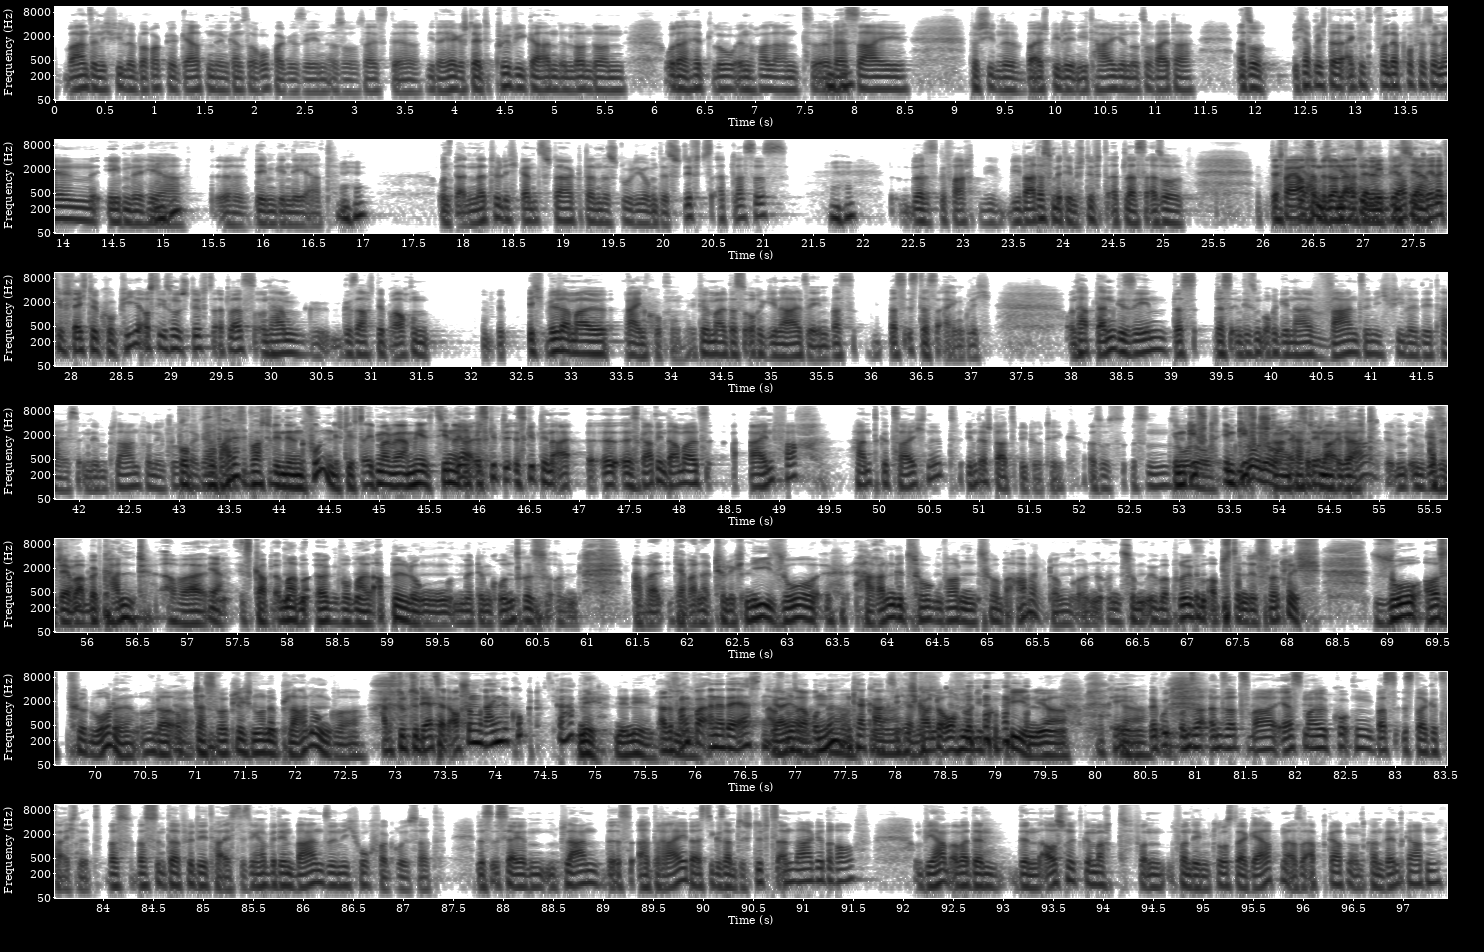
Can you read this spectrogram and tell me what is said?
wahnsinnig viele barocke Gärten in ganz Europa gesehen. Also sei es der wiederhergestellte Privy Garden in London oder Hetlow in Holland, äh, mhm. Versailles, verschiedene Beispiele in Italien und so weiter. Also ich habe mich da eigentlich von der professionellen Ebene her mhm. äh, dem genähert. Mhm. Und dann natürlich ganz stark dann das Studium des Stiftsatlasses. Mhm. Du hattest gefragt, wie, wie war das mit dem Stiftsatlas? Also das war ja auch so ein besonderes wir hatten, Erlebnis. Wir hatten ja. eine relativ schlechte Kopie aus diesem Stiftsatlas und haben gesagt, wir brauchen, ich will da mal reingucken. Ich will mal das Original sehen. Was, was ist das eigentlich? Und habe dann gesehen, dass, dass in diesem Original wahnsinnig viele Details in dem Plan von den Klostergärten. Wo, wo war das? Wo hast du den denn gefunden? Ich meine, wir haben hier jetzt hier eine Ja, es gibt, es gibt den, äh, es gab ihn damals einfach handgezeichnet in der Staatsbibliothek. Also es ist ein Solo, Im, Gift, im Giftschrank hast du immer gesagt. Ja, im, im also der war bekannt, aber ja. es gab immer irgendwo mal Abbildungen mit dem Grundriss und aber der war natürlich nie so herangezogen worden zur Bearbeitung und, und zum Überprüfen, ob es denn das wirklich so ausgeführt wurde oder ja. ob das wirklich nur eine Planung war. Hattest du zu der Zeit auch schon reingeguckt gehabt? Nee, nee, nee. Also Frank nee. war einer der ersten aus unserer Runde und Herr Karg sicherlich. Ich kannte auch nur die Kopien, ja. Okay. Ja. Na gut, unser Ansatz war erstmal gucken, was ist da gezeichnet? Was, was sind da für Details? Deswegen haben wir den wahnsinnig hoch vergrößert. Das ist ja ein Plan des A3, da ist die gesamte Stiftsanlage drauf. Und wir haben aber dann den Ausschnitt gemacht von, von den Klostergärten, also Abtgarten und Konventgarten.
